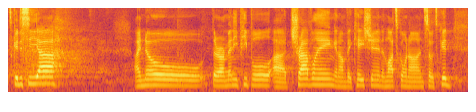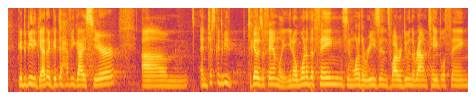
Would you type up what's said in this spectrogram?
It's good to see ya. I know there are many people uh, traveling and on vacation and lots going on, so it's good, good to be together. Good to have you guys here, um, and just good to be together as a family. You know, one of the things and one of the reasons why we're doing the round table thing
